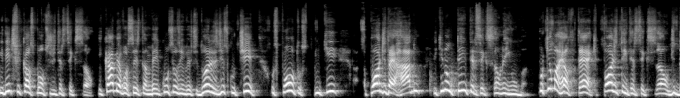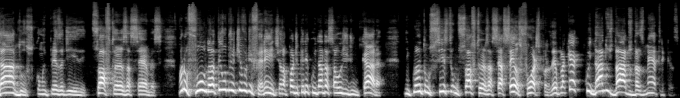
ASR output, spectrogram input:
identificar os pontos de intersecção. E cabe a vocês também, com seus investidores, discutir os pontos em que pode dar errado e que não tem intersecção nenhuma. Porque uma health tech pode ter intersecção de dados, como empresa de software as a service, mas no fundo ela tem um objetivo diferente. Ela pode querer cuidar da saúde de um cara, enquanto um system, software as a service, Salesforce, por exemplo, ela quer cuidar dos dados, das métricas.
